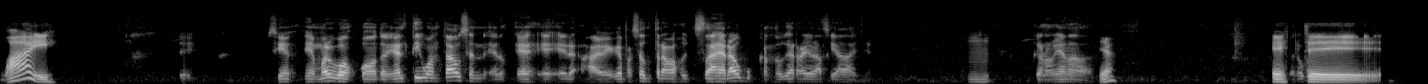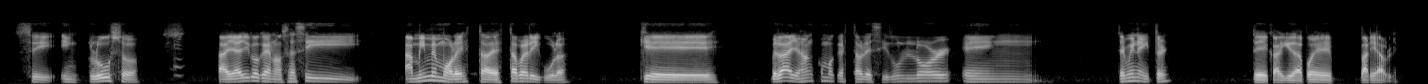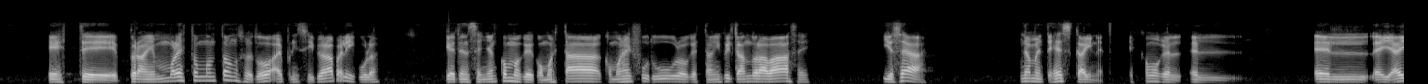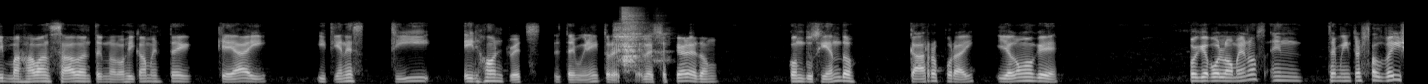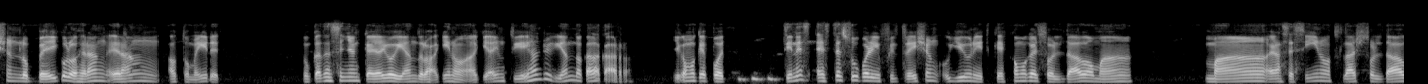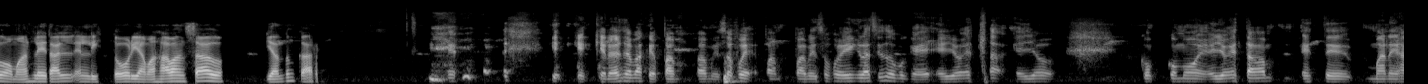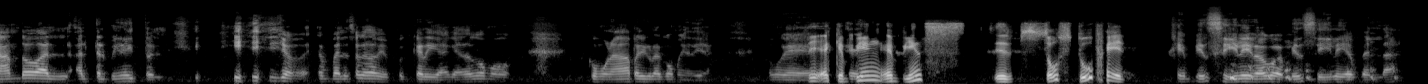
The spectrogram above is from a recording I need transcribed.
¿Why? Sin, embargo, cuando tenía el T-1000, había que pasar un trabajo exagerado buscando qué rayo le hacía daño. Que no había nada. Este, sí, incluso hay algo que no sé si a mí me molesta de esta película, que, ¿verdad? Ellos han como que establecido un lore en Terminator de calidad pues variable. Este, pero a mí me molesta un montón, sobre todo al principio de la película, que te enseñan como que cómo está, cómo es el futuro, que están infiltrando la base. Y o sea, nuevamente es Skynet. Es como que el, el AI más avanzado en tecnológicamente que hay. Y tienes T-800, el Terminator, el, el Skeleton, conduciendo carros por ahí. Y yo como que. Porque por lo menos en Terminator Salvation los vehículos eran, eran automated nunca te enseñan que hay algo guiándolos. Aquí no, aquí hay un T-800 guiando cada carro. Y como que pues tienes este Super Infiltration Unit, que es como que el soldado más, más asesino slash soldado más letal en la historia, más avanzado, guiando un carro. Quiero decir más que para mí eso fue para mí eso fue bien gracioso porque ellos está, ellos como ellos estaban este, manejando al, al Terminator y yo, en verdad eso quedó bien porquería, quedó como, como una película de comedia. sí, es que es bien, es bien, es so stupid. Es bien silly, loco, es bien silly, es verdad.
